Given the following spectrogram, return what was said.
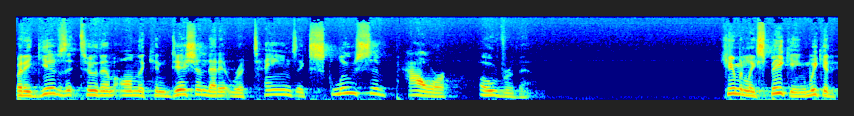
but he gives it to them on the condition that it retains exclusive power over them. Humanly speaking, we could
